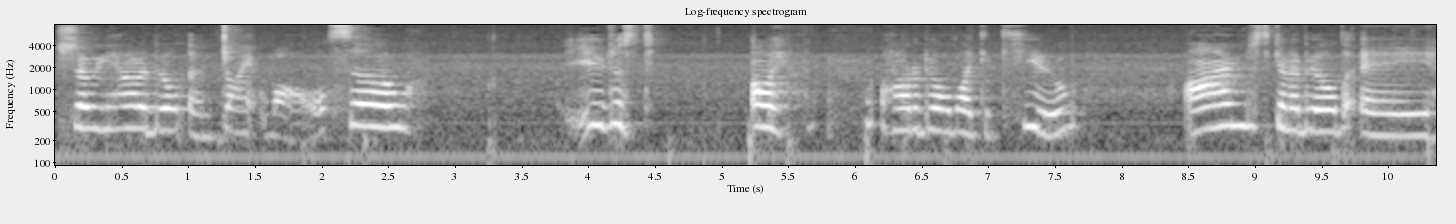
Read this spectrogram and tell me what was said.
show you how to build a giant wall. So you just oh how to build like a cube. I'm just gonna build a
